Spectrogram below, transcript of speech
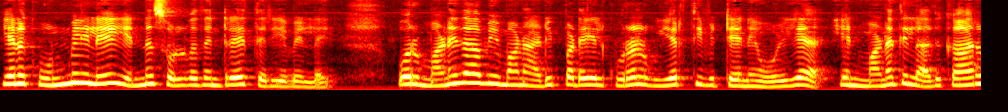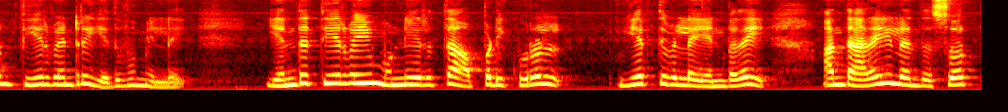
எனக்கு உண்மையிலே என்ன சொல்வதென்றே தெரியவில்லை. ஒரு மனிதாபிமான அடிப்படையில் குரல் உயர்த்தி விட்டேனே ஒழிய என் மனதில் அதுகாரும் தீர்வென்று எதுவும் இல்லை. எந்த தீர்வையும் முன்னிறுத்த அப்படி குரல் உயர்த்தவில்லை என்பதை அந்த அறையில் இருந்த சொற்ப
